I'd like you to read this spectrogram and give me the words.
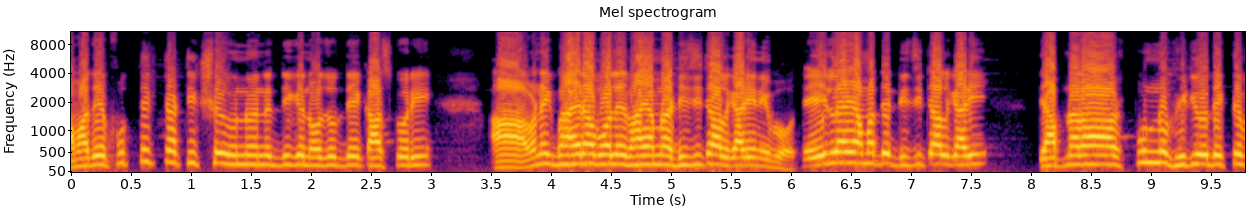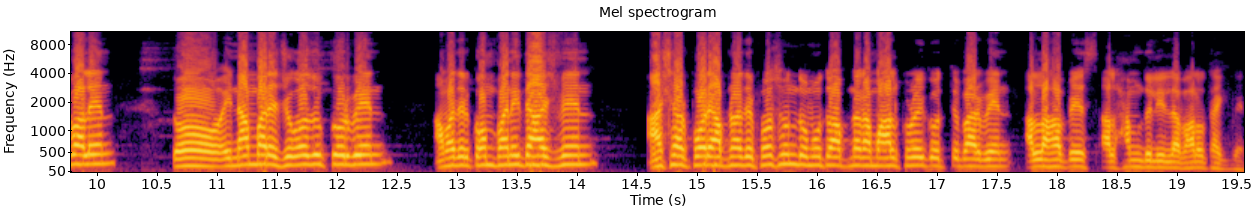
আমাদের প্রত্যেকটা টিকসই উন্নয়নের দিকে নজর দিয়ে কাজ করি। অনেক ভাইরা বলে, ভাই, আমরা ডিজিটাল গাড়ি নিব। তো এইলাই আমাদের ডিজিটাল গাড়ি যে আপনারা পূর্ণ ভিডিও দেখতে পালেন, তো এই নাম্বারে যোগাযোগ করবেন, আমাদের কোম্পানিতে আসবেন, আসার পরে আপনাদের পছন্দ মতো আপনারা মাল ক্রয় করতে পারবেন। আল্লাহ হাফেজ, আলহামদুলিল্লাহ, ভালো থাকবেন।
